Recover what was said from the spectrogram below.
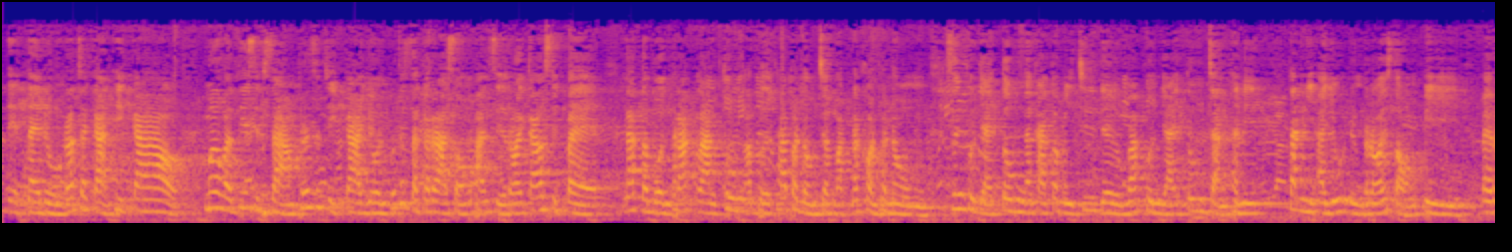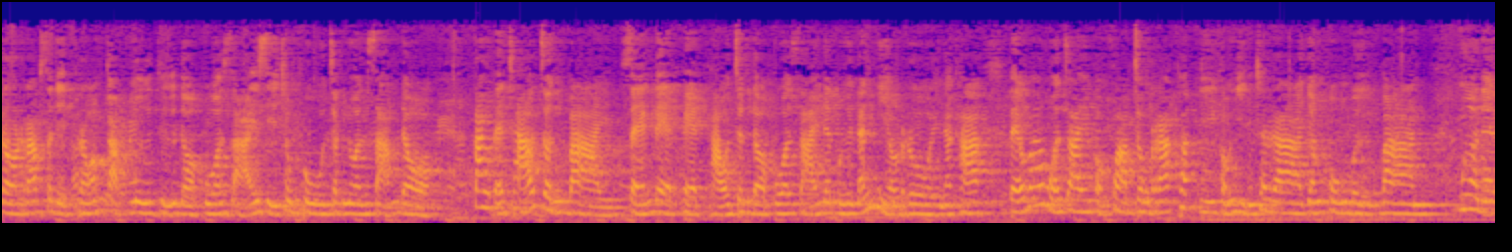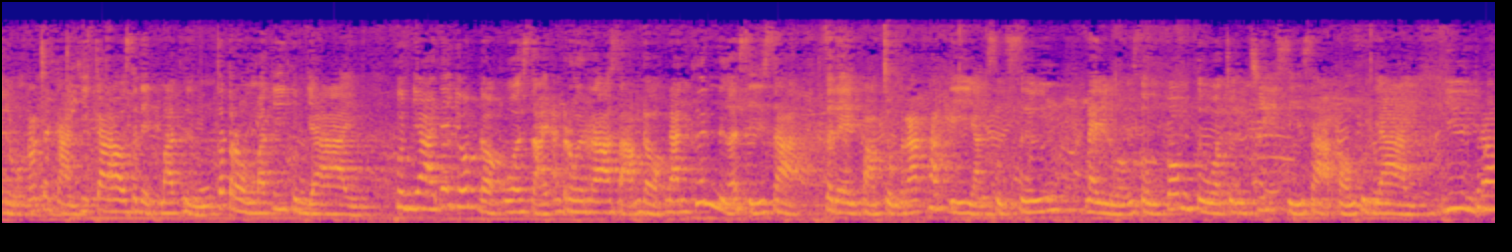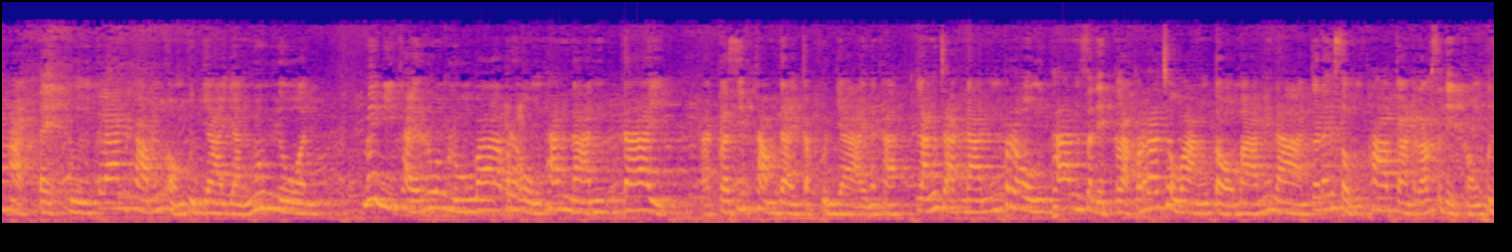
เสด็จในหลวงรัชกาลที่ 9 เมื่อวันที่ 13 พฤศจิกายน พุทธศักราช 2498 ณ ตำบลพระกลางทุ่ง อำเภอท่าพนม จังหวัดนครพนม ซึ่งคุณยายตุ้มนะคะ ก็มีชื่อเดิมว่าคุณยายตุ้มจันทนิต ท่านมีอายุ 102 ปี ไปรอรับเสด็จพร้อมกับมือถือดอกบัวสายสีชมพูจำนวน 3 ดอก ตั้งแต่เช้าจนบ่าย แสงแดดแผดเผาจนดอกบัวสายในมือนั้นเหี่ยวโรยนะคะ แต่ว่าหัวใจของความจงรักภักดีของหญิงชรายังคงเบิกบาน เมื่อในหลวงรัชกาลที่ 9 เสด็จมาถึงก็ตรงมาที่คุณยาย คุณยายได้ยกดอกบัวสายอันโรยราสามดอกนั้นขึ้นเหนือศีรษะ แสดงความจงรักภักดีอย่างสุดซึ้ง ในหลวงทรงก้มตัวจนชิดศีรษะของคุณยาย ยื่นพระหัตถ์แตะมือกล้านค้ำของคุณยายอย่างนุ่มนวลไม่มีใครร่วงรู้ว่าพระองค์ท่านนั้นได้กระซิบคำใดกับคุณยายนะคะ หลังจากนั้นพระองค์ท่านเสด็จกลับพระราชวังต่อมาไม่นานก็ได้ส่งภาพการรับเสด็จของคุณ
